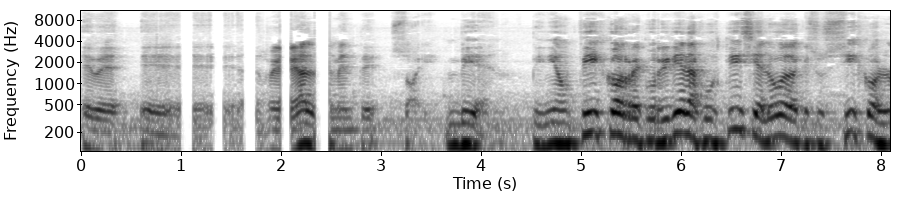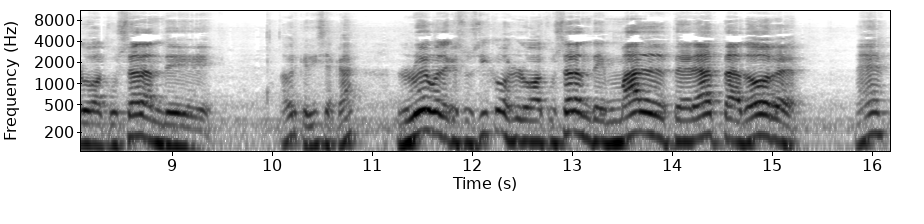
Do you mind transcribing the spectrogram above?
eh, realmente soy. Bien. Opinión fijo, recurriría a la justicia luego de que sus hijos lo acusaran de... A ver qué dice acá. Luego de que sus hijos lo acusaran de maltratador. ¿eh?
